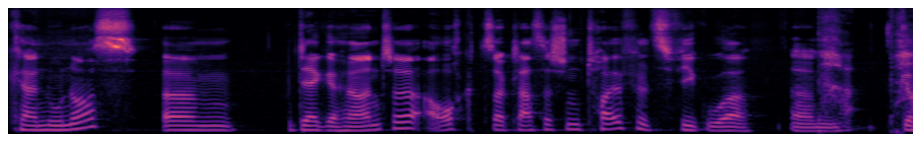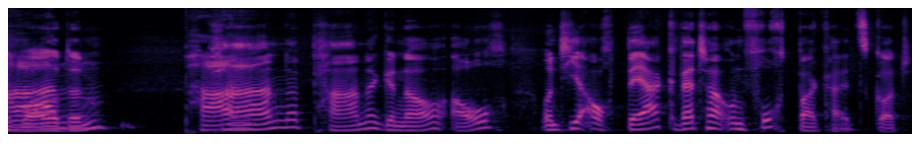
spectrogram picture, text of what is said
Kanunos, ähm, der Gehörnte, auch zur klassischen Teufelsfigur ähm, Pa- geworden. Pan, Pane, Pane, genau, auch. Und hier auch Berg, Wetter und Fruchtbarkeitsgott.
